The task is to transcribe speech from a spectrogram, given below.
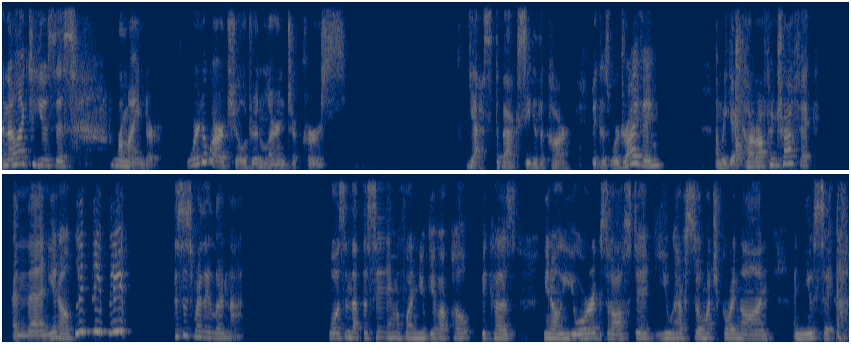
And I like to use this reminder. Where do our children learn to curse? Yes, the back seat of the car, because we're driving and we get cut off in traffic. And then, you know, bleep, bleep, bleep. This is where they learn that. Well, isn't that the same of when you give up hope? Because, you know, you're exhausted, you have so much going on, and you say, oh,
